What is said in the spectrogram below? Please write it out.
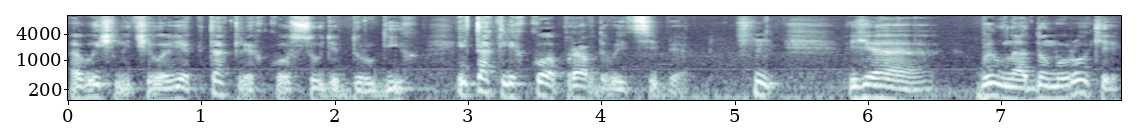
Обычный человек так легко судит других и так легко оправдывает себя. Хм, я был на одном уроке,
